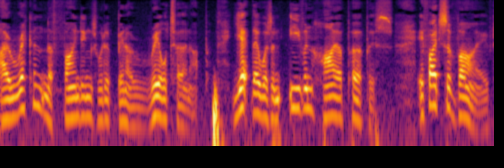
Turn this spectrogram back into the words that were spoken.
I reckon the findings would have been a real turn up. Yet there was an even higher purpose. If I'd survived,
